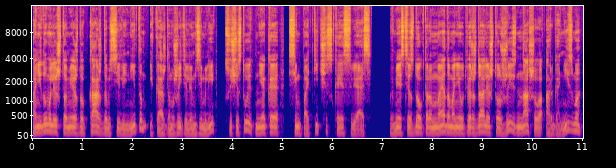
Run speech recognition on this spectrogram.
Они думали, что между каждым селенитом и каждым жителем Земли существует некая симпатическая связь. Вместе с доктором Мэдом они утверждали, что жизнь нашего организма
